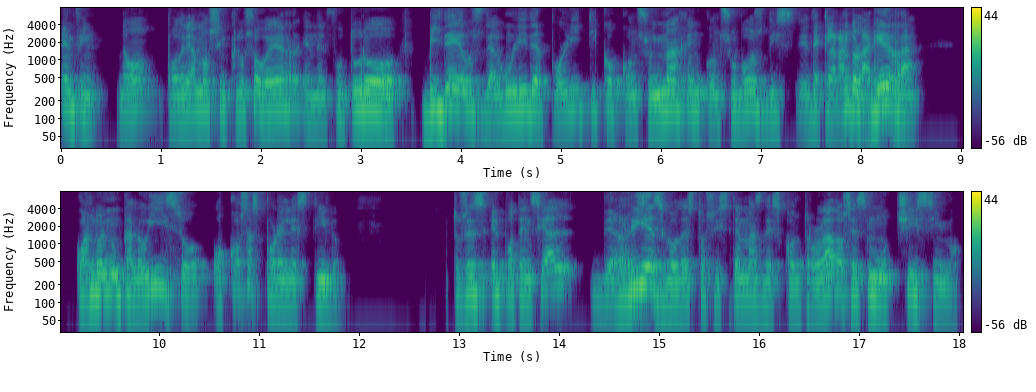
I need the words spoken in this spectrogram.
En fin, ¿no? Podríamos incluso ver en el futuro videos de algún líder político con su imagen, con su voz declarando la guerra, cuando él nunca lo hizo, o cosas por el estilo. Entonces, el potencial de riesgo de estos sistemas descontrolados es muchísimo.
